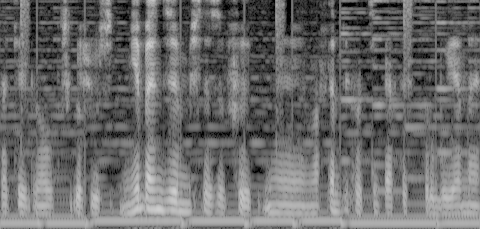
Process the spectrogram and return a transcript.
Takiego czegoś już nie będzie. Myślę, że w y, następnych odcinkach też spróbujemy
